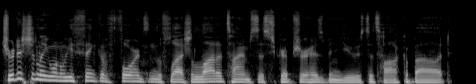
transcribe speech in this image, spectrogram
Traditionally, when we think of thorns in the flesh, a lot of times the scripture has been used to talk about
